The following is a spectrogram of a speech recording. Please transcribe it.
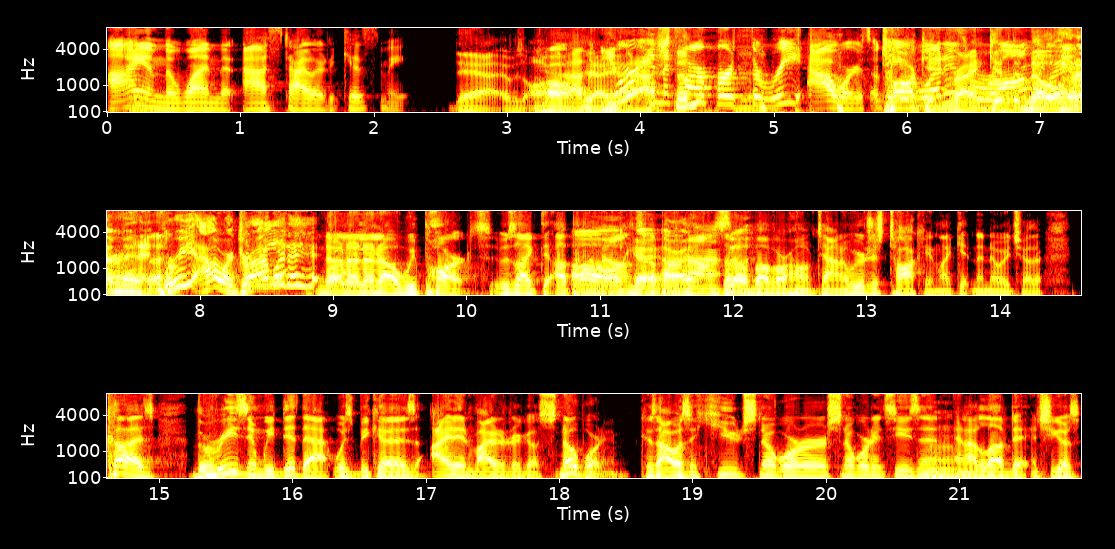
I am the one that asked Tyler to kiss me. Yeah, it was Oh, awesome. yeah, you yeah. We're in asked the him? car for three hours. Okay, Talking, what is right? Get to wrong know with Wait a minute. Three hour drive? What the? No, no, no, no. We parked. It was like the, up in Oh, the mountains, okay. up in All the right. mountains So- up above our hometown, and we were just talking, like getting to know each other. Because the reason we did that was because I had invited her to go snowboarding because I was a huge snowboarder, snowboarding season, Mm-hmm. and I loved it. And she goes,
